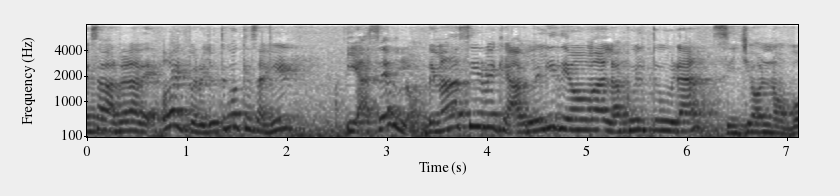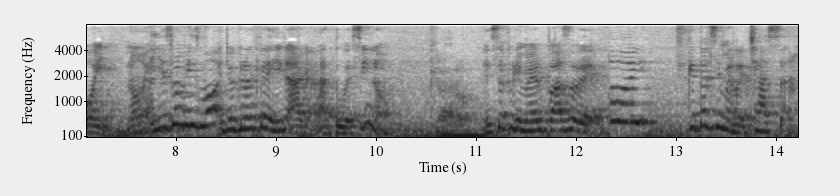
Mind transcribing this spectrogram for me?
esa barrera de, ¡ay, pero yo tengo que salir! Y hacerlo. De nada sirve que hable el idioma, la cultura, si yo no voy, ¿no? Y es lo mismo, yo creo que ir a, a tu vecino. Claro. Ese primer paso de, ¡ay! ¿Qué tal si me rechaza?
